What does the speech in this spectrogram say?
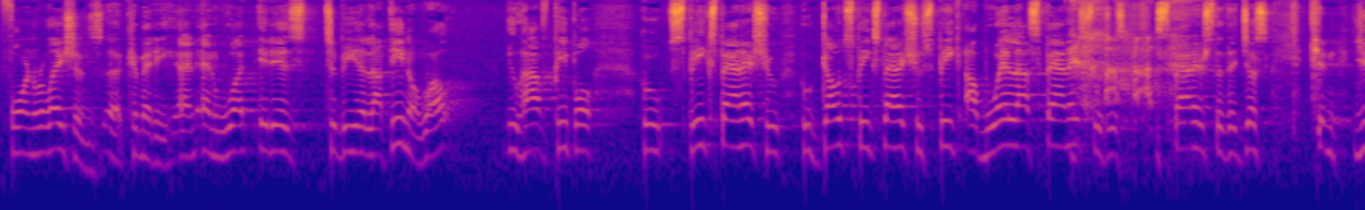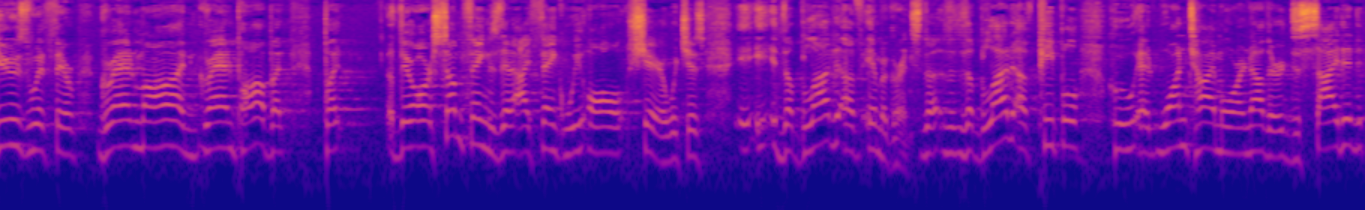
Foreign Relations uh, Committee. And, and what it is to be a Latino. Well, you have people who speak Spanish, who, who don't speak Spanish, who speak abuela Spanish, which is Spanish that they just can use with their grandma and grandpa, but, but there are some things that I think we all share, which is the blood of immigrants, the, the blood of people who at one time or another decided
